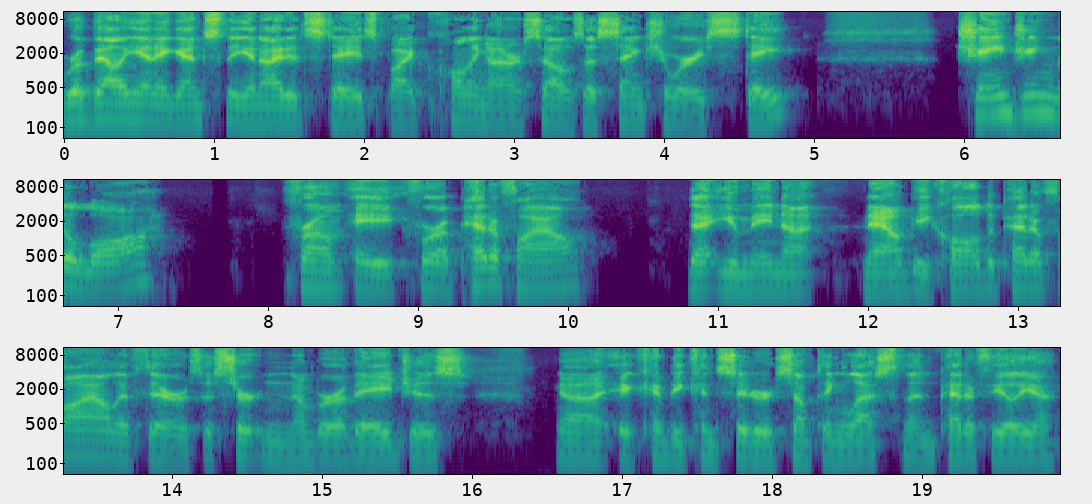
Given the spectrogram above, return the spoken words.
rebellion against the United States by calling on ourselves a sanctuary state changing the law from a for a pedophile that you may not now be called a pedophile. If there's a certain number of ages uh, it can be considered something less than pedophilia.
